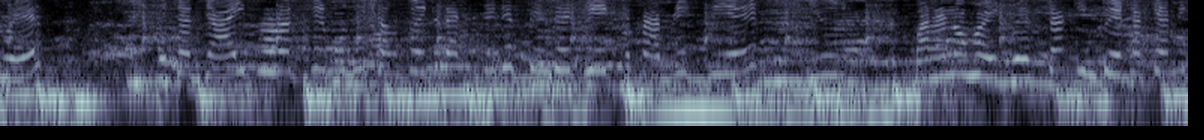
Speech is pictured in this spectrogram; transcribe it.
ড্রেস এটা যাই প্রোডাক্টের মধ্যে সাধারণত এটা দেখা যায় যে সিনথেটিক ফ্যাব্রিক দিয়ে ইউজ বানানো হয় ড্রেসটা কিন্তু এটাকে আমি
